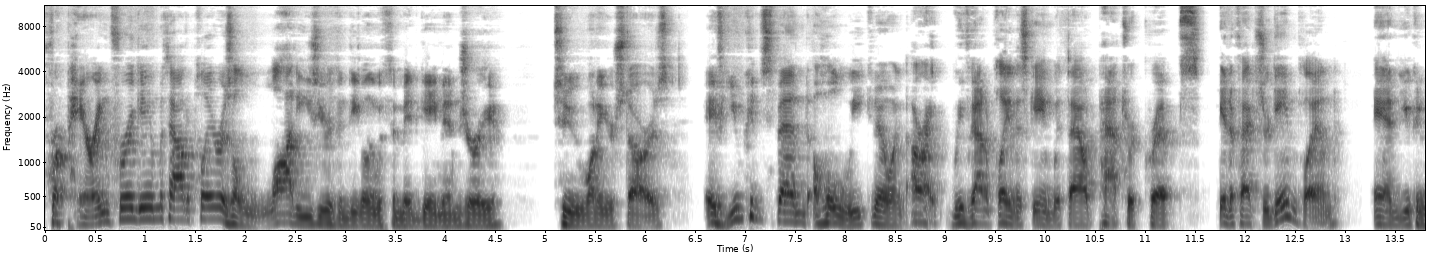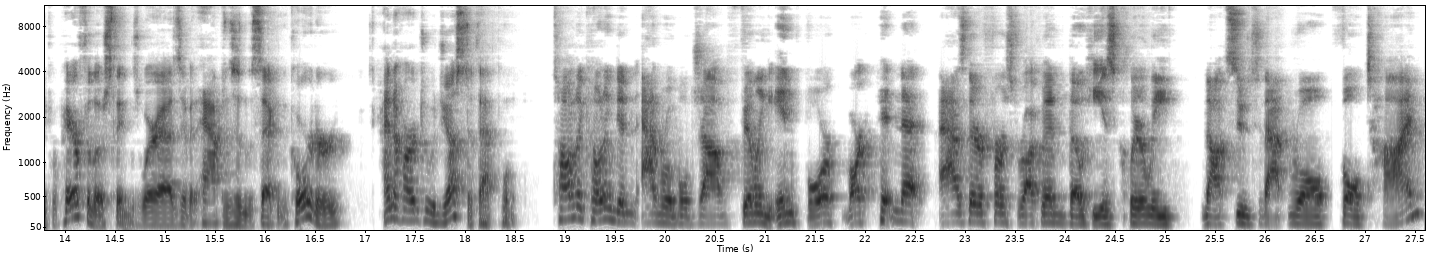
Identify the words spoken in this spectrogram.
preparing for a game without a player is a lot easier than dealing with the mid game injury to one of your stars. If you could spend a whole week knowing, all right, we've got to play this game without Patrick Cripps, it affects your game plan and you can prepare for those things. Whereas if it happens in the second quarter, kind of hard to adjust at that point. Tom DeKoning did an admirable job filling in for Marc Pittonet as their first ruckman, though he is clearly not suited to that role full time.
